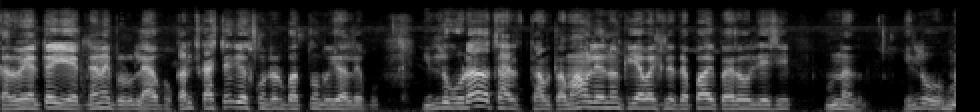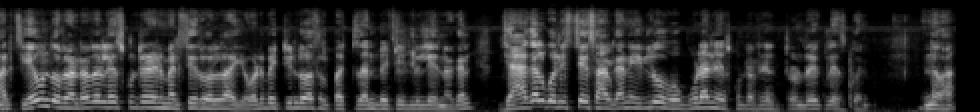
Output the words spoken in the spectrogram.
కదవి అంటే ఎట్లయినా ఇప్పుడు లేపు కానీ కష్టం చేసుకుంటాడు బతుండ్రు ఇవాళ రేపు. ఇల్లు కూడా చాలా తమ లేనోనికి ఇవ్వాల్సిందే తప్ప పైరవులు చేసి ఉన్నది. ఇల్లు మనిషి ఏముంది రెండు రోజులు వేసుకుంటాడండి మనిషి వల్ల. ఎవడు పెట్టిండో అసలు ఫస్ట్ దాన్ని పెట్టి ఇల్లు లేను కానీ జాగాలు కొనిస్తే చాలు కానీ ఇల్లు కూడా వేసుకుంటారు రెండు రేకులు వేసుకొని. విన్నావా?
